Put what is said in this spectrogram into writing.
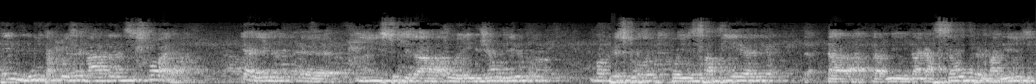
tem muita coisa errada nessa história. E aí, é, isso que dá origem ao livro, uma pessoa que foi sabia da, da minha indagação permanente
